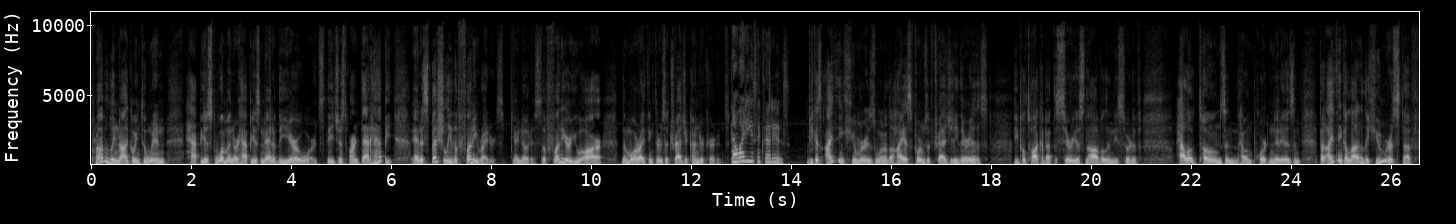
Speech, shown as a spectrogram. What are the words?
probably not going to win happiest woman or happiest man of the year awards. They just aren't that happy. And especially the funny writers, I notice. The funnier you are, the more I think there's a tragic undercurrent. Now, why do you think that is? Because I think humor is one of the highest forms of tragedy there is. People talk about the serious novel in these sort of hallowed tones and how important it is. And but I think a lot of the humorous stuff,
